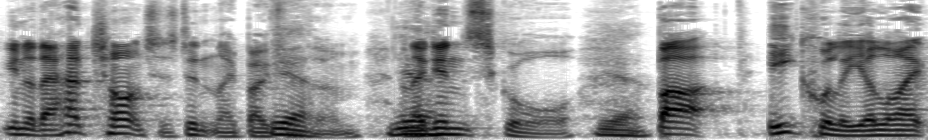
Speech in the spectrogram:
You know, they had chances, didn't they? Both Yeah, of them, and yeah. they didn't score. Yeah. But equally, you're like.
